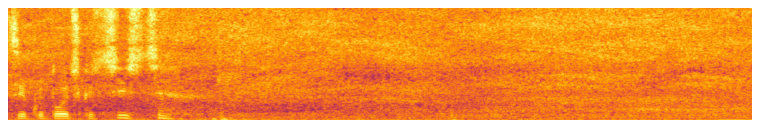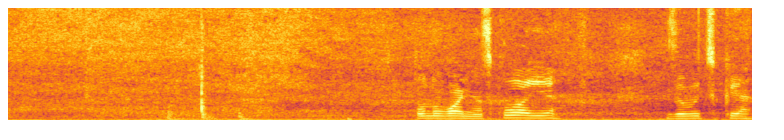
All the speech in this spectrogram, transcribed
Ці куточки чисті. Тонування скла є заводське.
